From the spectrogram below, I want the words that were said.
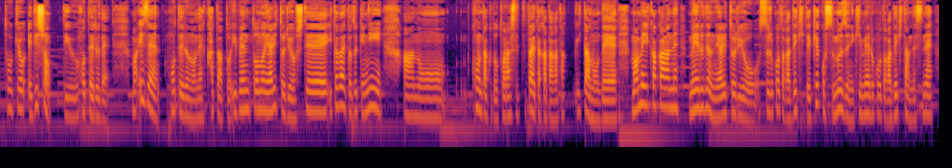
東京エディションっていうホテルで、まあ、以前ホテルのね、方とイベントのやり取りをしていただいたときに、あのコンタクトを取らせていただいた方がいたので、まあ、アメリカからね、メールでのやり取りをすることができて、結構スムーズに決めることができたんですね。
